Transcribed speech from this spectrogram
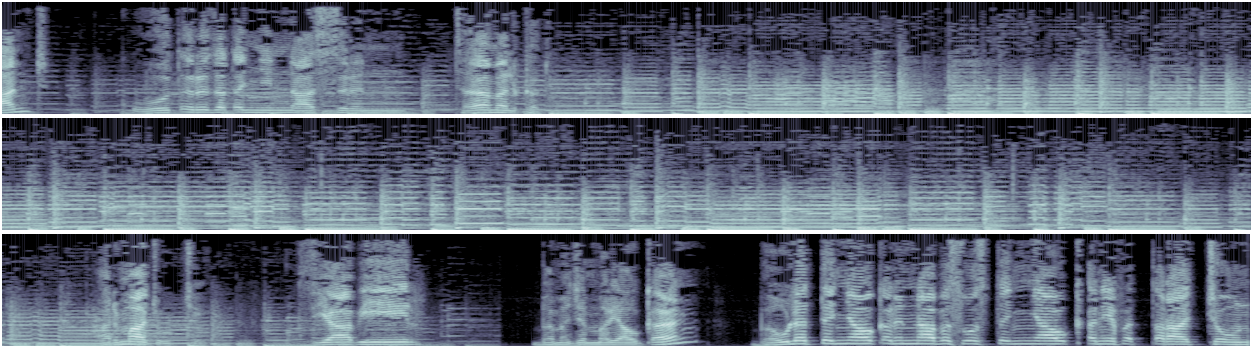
አንድ ቁጥር ዘጠኝና አስርን ተመልከቱ አድማጮቼ እግዚአብሔር በመጀመሪያው ቀን በሁለተኛው ቀንና በሦስተኛው ቀን የፈጠራቸውን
